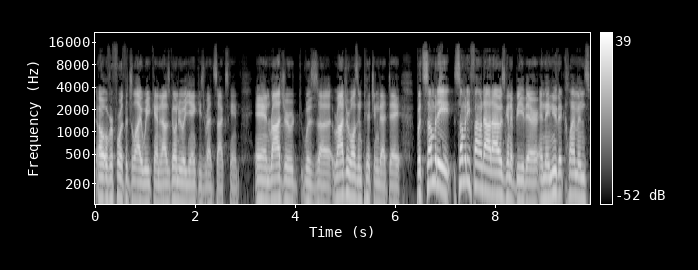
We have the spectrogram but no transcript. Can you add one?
uh, over Fourth of July weekend, and I was going to a Yankees Red Sox game. And Roger was uh, Roger wasn't pitching that day, but somebody somebody found out I was going to be there, and they knew that Clemens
